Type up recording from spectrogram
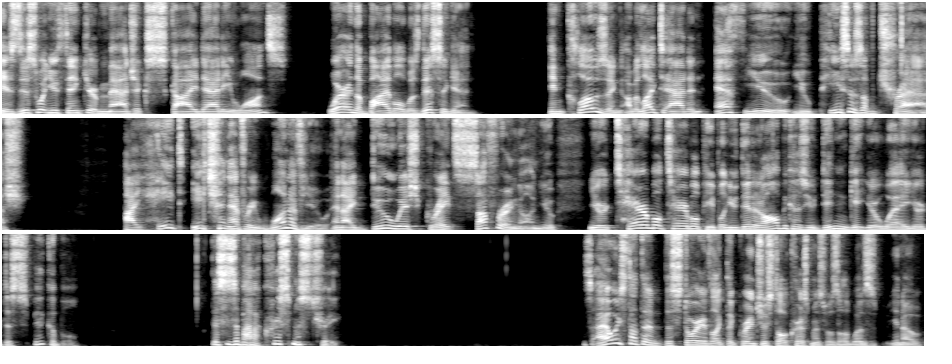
Is this what you think your magic sky daddy wants? Where in the Bible was this again? In closing, I would like to add an FU, you pieces of trash. I hate each and every one of you, and I do wish great suffering on you. You're terrible, terrible people. You did it all because you didn't get your way. You're despicable. This is about a Christmas tree. I always thought that the story of like the Grinch who stole Christmas was was you know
